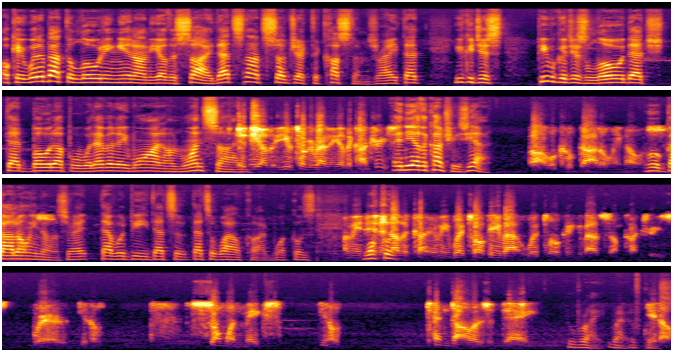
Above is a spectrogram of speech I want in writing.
Okay. What about the loading in on the other side? That's not subject to customs, right? That you could just people could just load that sh- that boat up or whatever they want on one side. in the other, you're talking about in the other countries. In the other countries, yeah. oh, well, God only knows. Who God only knows, right? That would be that's a that's a wild card. What goes? I mean, in go- another country. I mean, we're talking about we're talking about some countries where you know someone makes you know ten dollars a day. Right. Right. Of course. You know,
